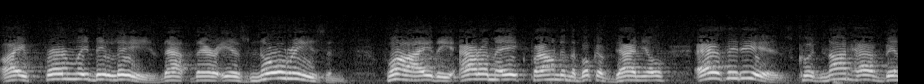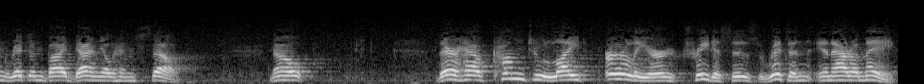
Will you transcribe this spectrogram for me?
I firmly believe that there is no reason why the Aramaic found in the book of Daniel, as it is, could not have been written by Daniel himself. Now, there have come to light earlier treatises written in Aramaic,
